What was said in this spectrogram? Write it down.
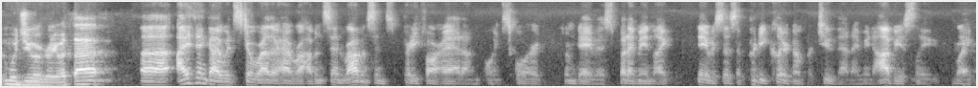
would you agree with that? Uh, I think I would still rather have Robinson. Robinson's pretty far ahead on points scored from Davis, but I mean, like Davis is a pretty clear number two. Then I mean, obviously, like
